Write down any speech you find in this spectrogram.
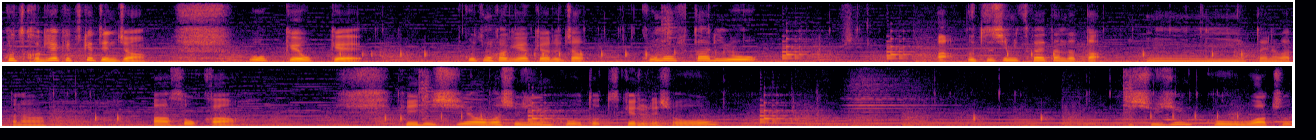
こいつ鍵開けつけてんじゃん。オッケーオッケー。こいつも鍵開けある。じゃあこの2人をあ写し見つかれたんだった。うーんもったいなかったな。あそうか。フェリシアは主人公とつけるでしょ？で主人公はちょっ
